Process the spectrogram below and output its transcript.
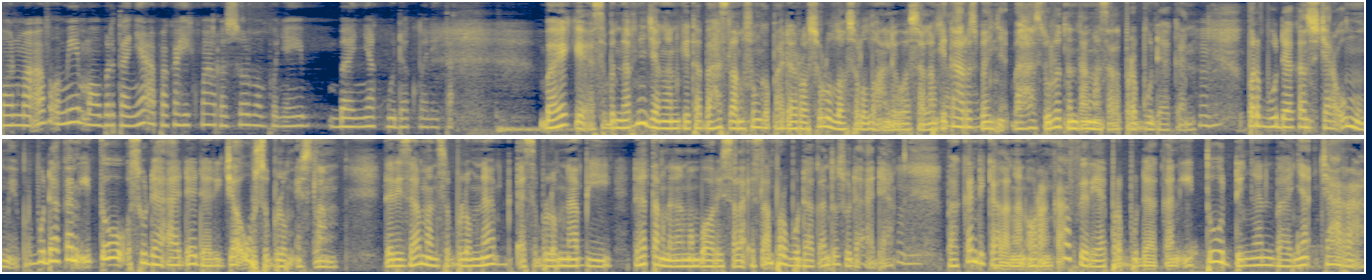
Mohon maaf Umi mau bertanya apakah hikmah Rasul mempunyai banyak budak wanita? Baik ya, sebenarnya jangan kita bahas langsung kepada Rasulullah Shallallahu Alaihi Wasallam. Kita harus banyak bahas dulu tentang masalah perbudakan. Mhm. Perbudakan secara umum ya. Perbudakan itu sudah ada dari jauh sebelum Islam, dari zaman sebelum Nabi, eh, sebelum Nabi datang dengan membawa risalah Islam, perbudakan itu sudah ada. Mhm. Bahkan di kalangan orang kafir ya, perbudakan itu dengan banyak cara.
